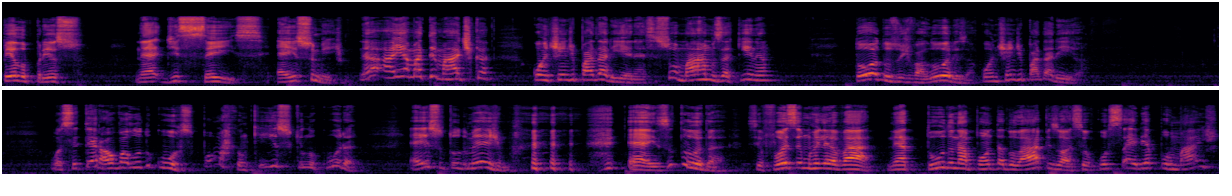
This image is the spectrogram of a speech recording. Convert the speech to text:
pelo preço né, de seis. É isso mesmo. Né? Aí a matemática, continha de padaria. Né? Se somarmos aqui né, todos os valores, ó, continha de padaria, ó, você terá o valor do curso. Pô, Marcão, que isso? Que loucura! É isso tudo mesmo? é isso tudo. Ó. Se fôssemos levar né, tudo na ponta do lápis, ó, seu curso sairia por mais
